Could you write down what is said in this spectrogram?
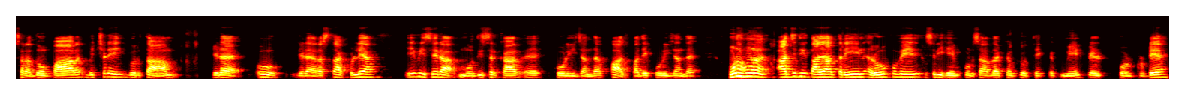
ਸਰਹੱਦੋਂ ਪਾਰ ਵਿਛੜੇ ਗੁਰਧਾਮ ਜਿਹੜਾ ਹੈ, ਉਹ ਜਿਹੜਾ ਰਸਤਾ ਖੁੱਲਿਆ ਇਹ ਵੀ ਸਿਹਰਾ ਮੋਦੀ ਸਰਕਾਰ ਕੋਲ ਹੀ ਜਾਂਦਾ, ਭਾਜਪਾ ਦੇ ਕੋਲ ਹੀ ਜਾਂਦਾ ਹੈ। ਹੁਣ ਹੁਣ ਅੱਜ ਦੀ ਤਾਜ਼ਾ ਤਰੀਨ ਰੋਪਵੇ ਸ੍ਰੀ ਹੇਮਕੁੰਟ ਸਾਹਿਬ ਦਾ, ਕਿਉਂਕਿ ਉੱਥੇ ਇੱਕ ਮੇਨ ਪੁਲ ਟੁੱਟਿਆ।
